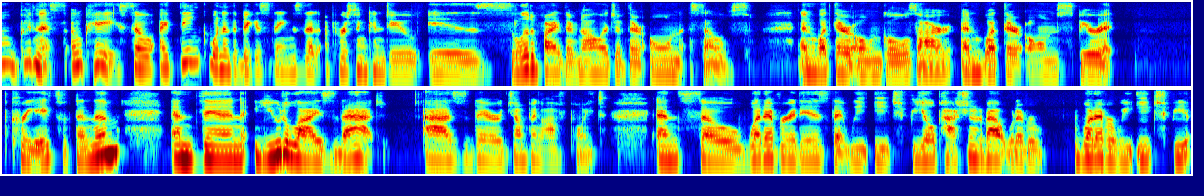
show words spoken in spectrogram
Oh, goodness. Okay. So I think one of the biggest things that a person can do is solidify their knowledge of their own selves and what their own goals are and what their own spirit creates within them. And then utilize that as their jumping off point. And so whatever it is that we each feel passionate about, whatever whatever we each feel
